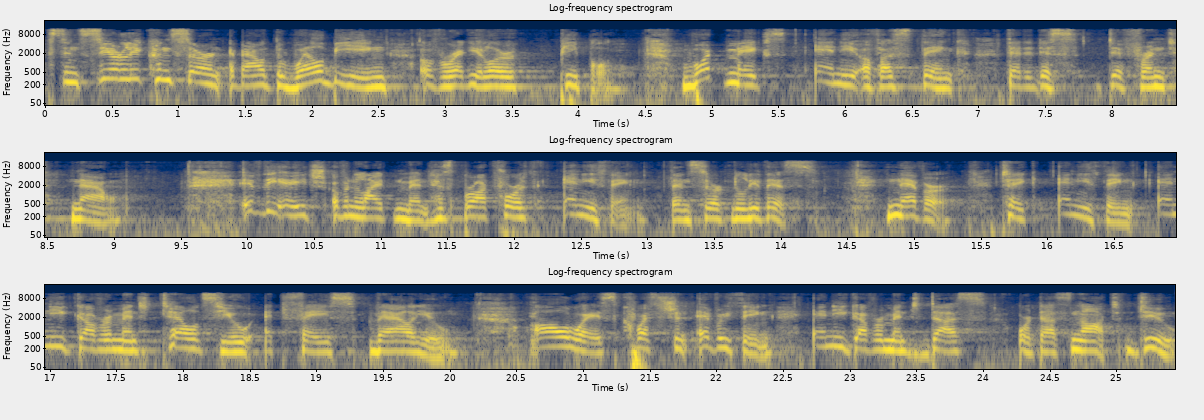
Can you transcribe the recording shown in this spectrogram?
sincerely concerned about the well-being of regular people. What makes any of us think that it is different now? If the age of enlightenment has brought forth anything, then certainly this. Never take anything any government tells you at face value. Always question everything any government does or does not do.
